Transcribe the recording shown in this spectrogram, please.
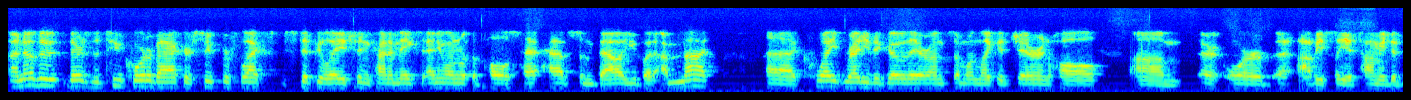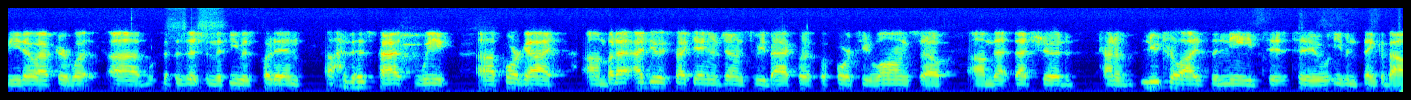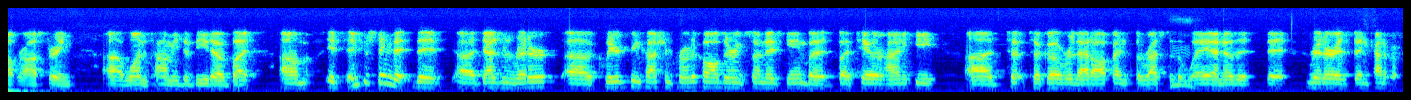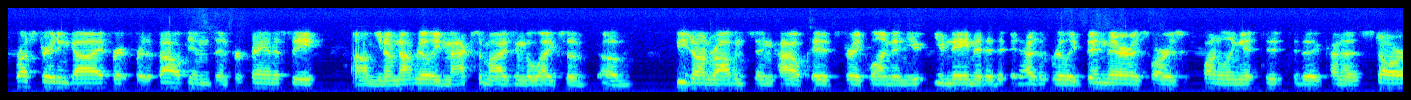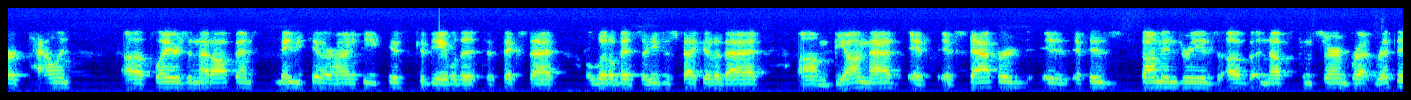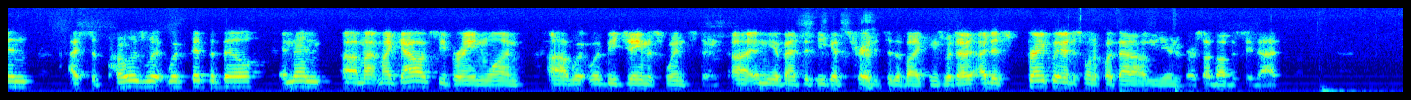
I, know there's the two quarterback or super flex stipulation, kind of makes anyone with a pulse ha- have some value, but I'm not uh, quite ready to go there on someone like a Jaren Hall um, or, or uh, obviously a Tommy DeVito after what uh, the position that he was put in uh, this past week. Uh, poor guy. Um, but I, I do expect Daniel Jones to be back before too long, so um, that that should kind of neutralize the need to to even think about rostering uh, one Tommy DeVito. But um, it's interesting that that uh, Desmond Ridder uh, cleared concussion protocol during Sunday's game, but but Taylor Heinicke uh, t- took over that offense the rest of the mm. way. I know that, that Ritter has been kind of a frustrating guy for, for the Falcons and for fantasy. Um, you know, not really maximizing the likes of, of Bijan Robinson, Kyle Pitts, Drake London, you, you name it, it, it hasn't really been there as far as funneling it to, to the kind of star talent uh, players in that offense. Maybe Taylor Heinicke could, could be able to, to fix that a little bit. So he's a speculative ad. Um, beyond that, if, if Stafford is, if his thumb injury is of enough concern. Brett Rypien, I suppose, would, would fit the bill. And then uh, my, my Galaxy Brain one uh, would, would be Jameis Winston uh, in the event that he gets traded to the Vikings, which I, I just, frankly, I just want to put that out in the universe. I'd love to see that.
